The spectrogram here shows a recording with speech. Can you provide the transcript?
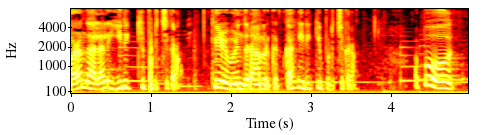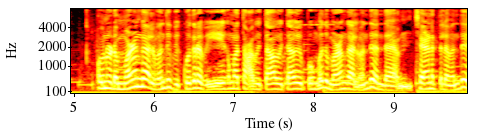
முழங்காலால் இறுக்கி பிடிச்சிக்கிறான். கீழே விழுந்துடாமல் இருக்கிறதுக்காக இறுக்கி பிடிச்சிக்கிறான். அப்போது அவனோட முழங்கால் வந்து குதிரை வேகமாக தாவி தாவி தாவி போகும்போது முழங்கால் வந்து அந்த சேனத்தில் வந்து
